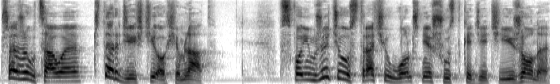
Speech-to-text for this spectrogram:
Przeżył całe 48 lat. W swoim życiu stracił łącznie szóstkę dzieci i żonę.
